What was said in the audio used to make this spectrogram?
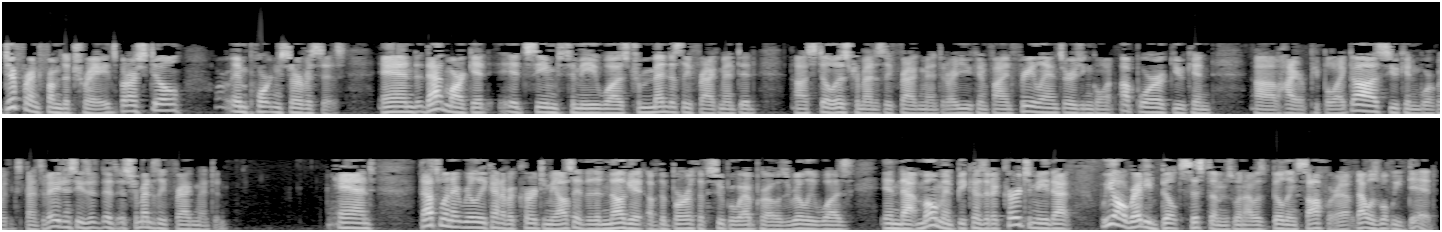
different from the trades, but are still important services. And that market, it seemed to me, was tremendously fragmented. Uh, still is tremendously fragmented, right? You can find freelancers, you can go on Upwork, you can uh, hire people like us, you can work with expensive agencies. It, it's tremendously fragmented. And that's when it really kind of occurred to me. I'll say that the nugget of the birth of Super Web Pros really was in that moment because it occurred to me that we already built systems when I was building software. That was what we did.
